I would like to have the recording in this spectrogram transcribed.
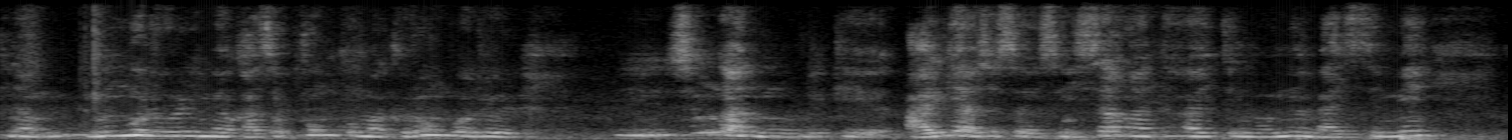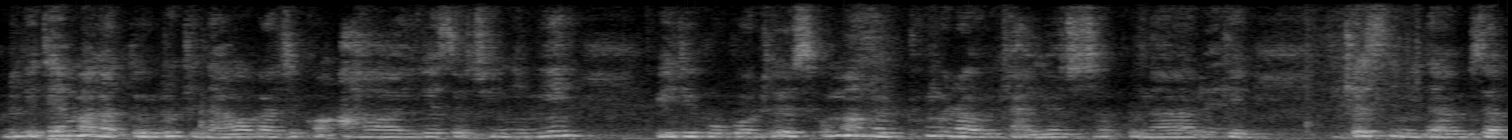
그냥 눈물을 흘리며 가서 품고 막 그런 거를 이 순간 이렇게 알게 하셨어요. 그래서 이상하다 했더니 오늘 말씀이 그렇게 테마가 또 이렇게 나와가지고 아 이래서 주님이 미리 그거를 소망을 품으라고 이렇게 알려주셨구나 이렇게 느꼈습니다. 그래서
